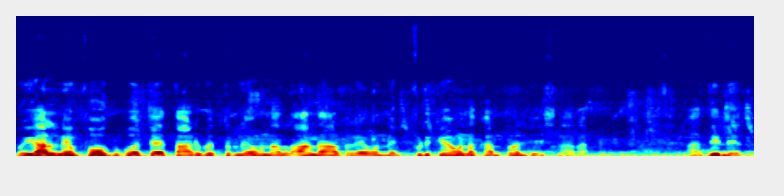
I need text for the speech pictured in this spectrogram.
పోయాలి నేను పోకపోతే తాడిపత్రులు ఏమన్నా లాండ్ ఆర్డర్ ఏమన్నా ఇప్పటికేమన్నా కంట్రోల్ చేసినారా? అది లేదు.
